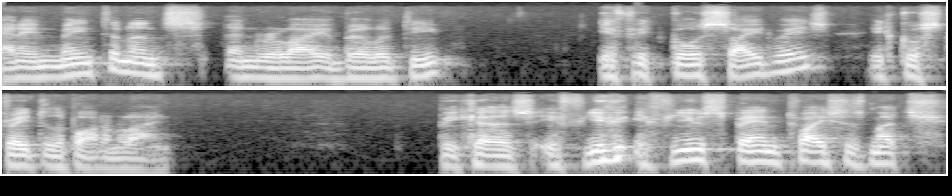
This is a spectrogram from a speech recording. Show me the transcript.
and in maintenance and reliability, if it goes sideways, it goes straight to the bottom line. Because if you if you spend twice as much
